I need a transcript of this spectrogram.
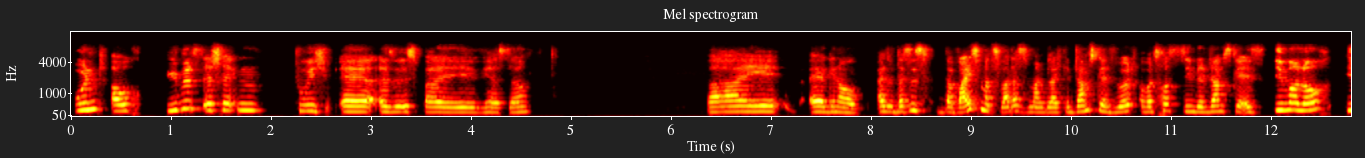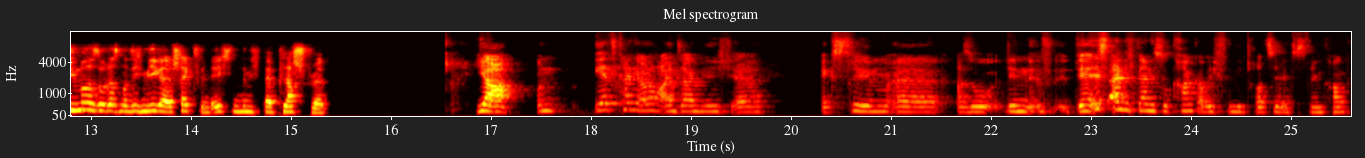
Und auch übelst erschrecken tue ich, äh, also ist bei, wie heißt der? Bei, äh, genau, also das ist, da weiß man zwar, dass man gleich gejumpscared wird, aber trotzdem, der Jumpscare ist immer noch, immer so, dass man sich mega erschreckt, finde ich, nämlich bei Plush Trap. Ja, und jetzt kann ich auch noch einen sagen, den ich äh, extrem, äh, also den, der ist eigentlich gar nicht so krank, aber ich finde ihn trotzdem extrem krank.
